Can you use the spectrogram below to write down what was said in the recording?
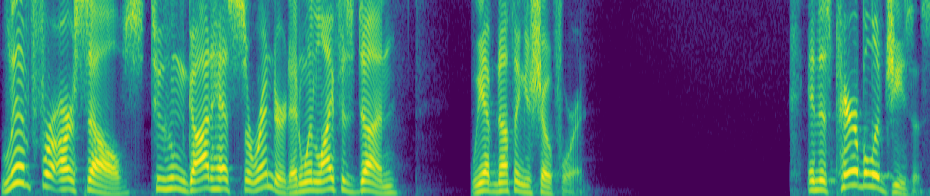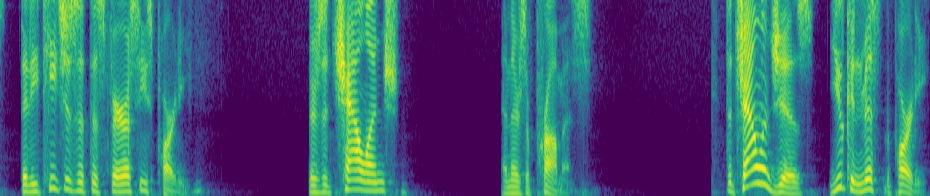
lived for ourselves, to whom God has surrendered, and when life is done, we have nothing to show for it. In this parable of Jesus that he teaches at this Pharisees' party, there's a challenge and there's a promise. The challenge is you can miss the party.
